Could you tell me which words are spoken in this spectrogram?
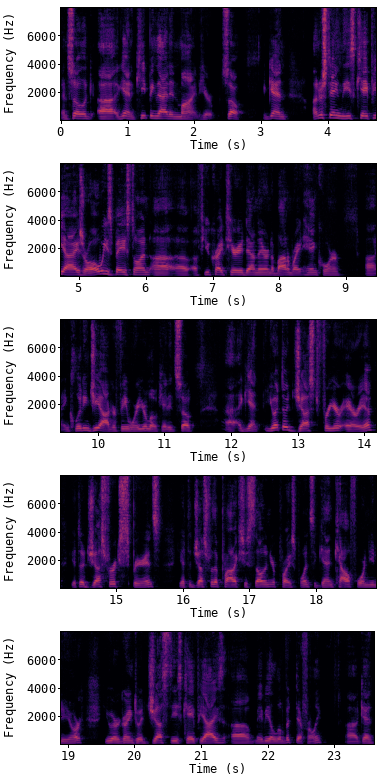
And so uh, again keeping that in mind here. So again understanding these kpis are always based on uh, a, few criteria down there in the bottom right hand corner uh, including geography where you're located. So uh, again, you have to adjust for your area, you have to adjust for experience, you have to adjust for the products you sell and your price points. Again, California, New York, you are going to adjust these KPIs uh, maybe a little bit differently. Uh, again,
